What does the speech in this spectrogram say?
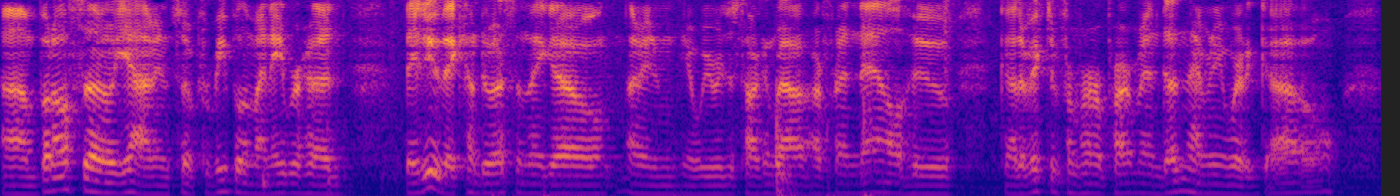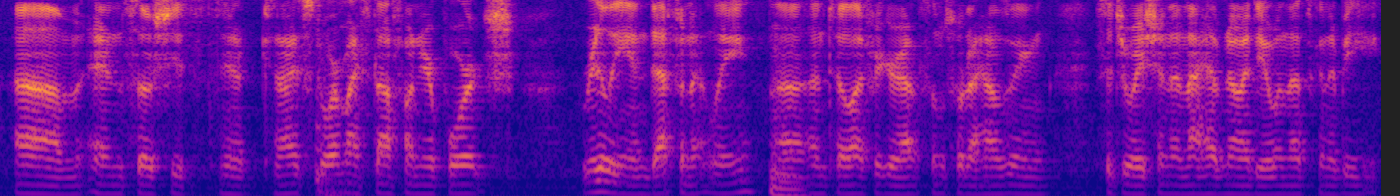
Um, but also, yeah, I mean, so for people in my neighborhood, they do. They come to us and they go. I mean, you know, we were just talking about our friend Nell who got evicted from her apartment and doesn't have anywhere to go. Um, and so she's, you know, can I store my stuff on your porch really indefinitely uh, until I figure out some sort of housing situation? And I have no idea when that's going to be.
